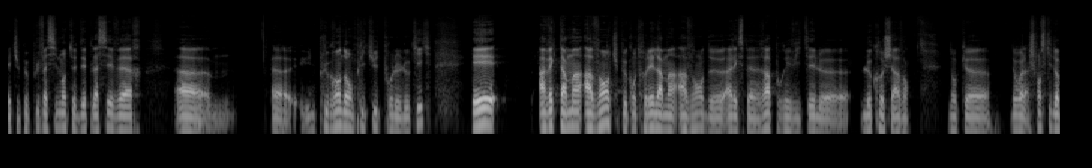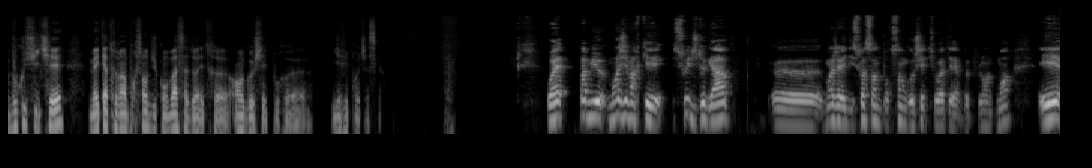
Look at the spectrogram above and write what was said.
et tu peux plus facilement te déplacer vers une plus grande amplitude pour le low kick. Et avec ta main avant, tu peux contrôler la main avant de Alex Pereira pour éviter le, crochet avant. Donc, euh, donc voilà, je pense qu'il doit beaucoup switcher, mais 80% du combat, ça doit être euh, en gaucher pour euh, Iri Prochaska. Ouais, pas mieux. Moi, j'ai marqué switch de garde. moi, j'avais dit 60% gaucher, tu vois, tu es un peu plus loin que moi. Et,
